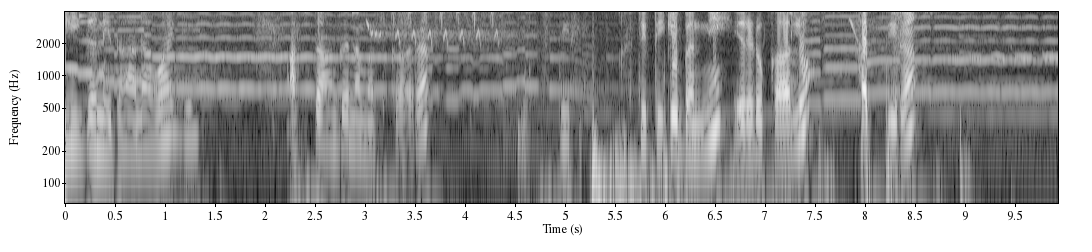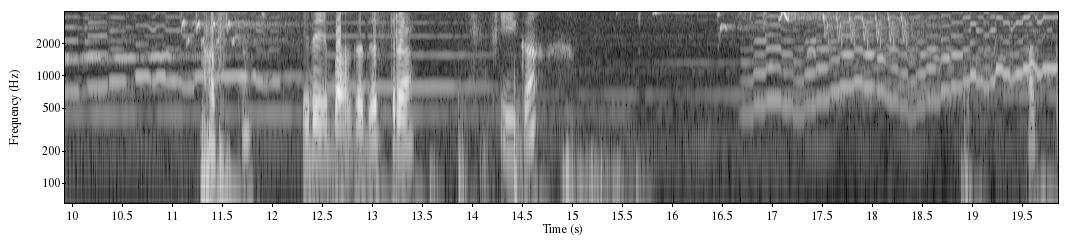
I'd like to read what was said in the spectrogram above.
ಈಗ ನಿಧಾನವಾಗಿ ಅಷ್ಟಾಂಗ ನಮಸ್ಕಾರ. ಸ್ಥಿ ಸ್ಥಿತಿಗೆ ಬನ್ನಿ. ಎರಡು ಕಾಲು ಹತ್ತಿರ. ಹಸ್ತ. ಇದೇ ಭಾಗದ ಹತ್ರ ಈಗ ಹಸ್ತ.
